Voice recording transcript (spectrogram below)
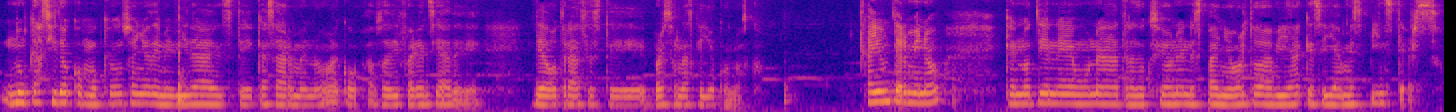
nunca ha sido como que un sueño de mi vida, este, casarme, ¿no? Sea, a diferencia de, de otras, este, personas que yo conozco. Hay un término que no tiene una traducción en español todavía que se llama spinsters.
